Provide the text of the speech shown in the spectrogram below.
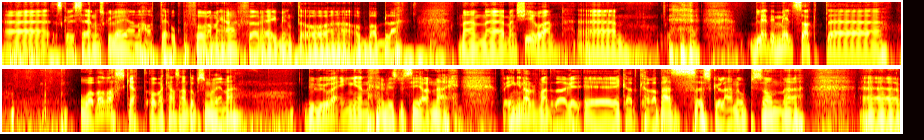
Uh, skal vi se, nå skulle jeg gjerne hatt det oppe foran meg her før jeg begynte å, å bable. Men, uh, men giroen Ble vi mildt sagt overrasket over hvem som endte opp som å vinne? Du lurer ingen hvis du sier nei. For ingen hadde forventet at Rikard Carapaz skulle ende opp som uh, uh,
